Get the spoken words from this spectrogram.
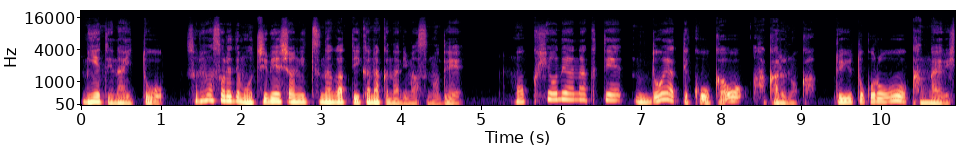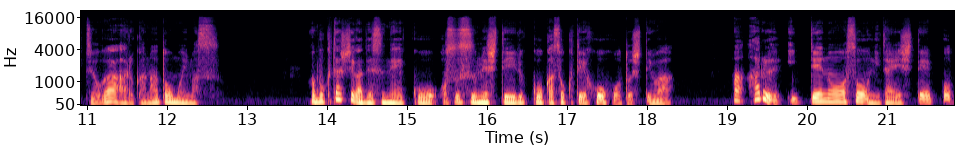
見えてないと、それはそれでモチベーションにつながっていかなくなりますので、目標ではなくて、どうやって効果を測るのかというところを考える必要があるかなと思います。僕たちがですね、こう、おすすめしている効果測定方法としては、まあ、ある一定の層に対して、ポッ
